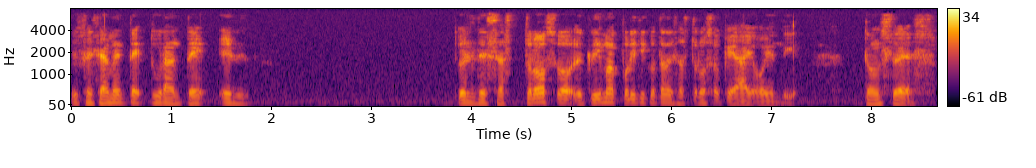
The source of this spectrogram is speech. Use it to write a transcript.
especialmente durante el, el desastroso, el clima político tan desastroso que hay hoy en día. Entonces,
